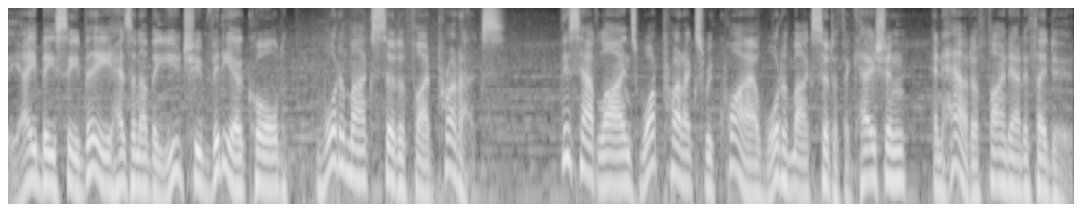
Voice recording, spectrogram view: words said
The ABCB has another YouTube video called Watermark Certified Products. This outlines what products require Watermark certification and how to find out if they do.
